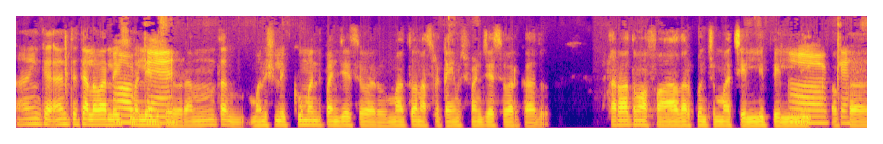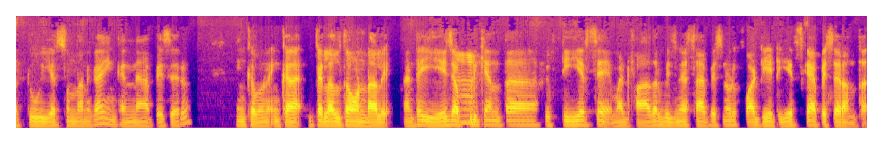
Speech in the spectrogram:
ఇంకా అంతే తెల్లవారు లేచి మళ్ళీ వెళ్ళిపోయేవారు. అంతా మనుషులు ఎక్కువ మంది పనిచేసేవారు మాతో అసలు టైం స్పెండ్ చేసేవారు కాదు. తర్వాత మా ఫాదర్ కొంచెం మా చెల్లి పెళ్ళి ఒక టూ ఇయర్స్ ఉందనగా ఇంకా అన్ని ఆపేశారు. ఇంకా ఇంకా పిల్లలతో ఉండాలి. అంటే ఏజ్ అప్పటికి అంత ఫిఫ్టీ ఇయర్సే. మా ఫాదర్ బిజినెస్ ఆపేసినప్పుడు ఫార్టీ ఎయిట్ ఇయర్స్కి ఆపేశారు అంతా.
